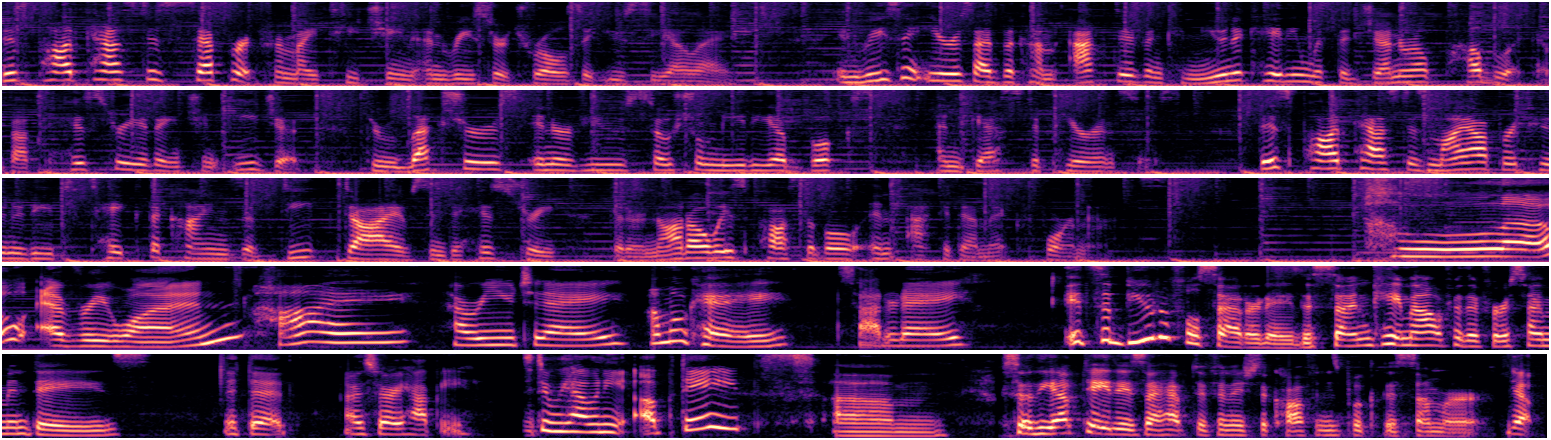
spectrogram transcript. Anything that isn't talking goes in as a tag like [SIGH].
This podcast is separate from my teaching and research roles at UCLA. In recent years, I've become active in communicating with the general public about the history of ancient Egypt through lectures, interviews, social media, books, and guest appearances. This podcast is my opportunity to take the kinds of deep dives into history that are not always possible in academic formats. Hello, everyone. Hi. How are you today? I'm okay. Saturday. It's a beautiful Saturday. The sun came out for the first time in days. It did. I was very happy. Do we have any updates? Um, so the update is I have to finish the Coffins book this summer. Yep.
